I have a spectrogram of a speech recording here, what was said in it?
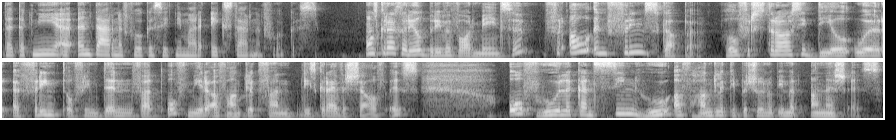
dat ek nie 'n interne fokus het nie, maar 'n eksterne fokus. Ons kry gereeld briewe waar mense, veral in vriendskappe, hul frustrasie deel oor 'n vriend of vriendin wat of meer afhanklik van die skrywer self is of hoe hulle kan sien hoe afhanklik die persoon op iemand anders is.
